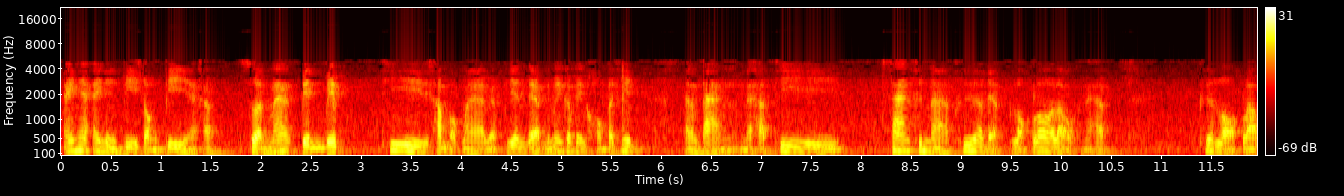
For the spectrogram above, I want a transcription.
ไอเนี้ยไอหนึ่งปีสองปีนะครับ ส่วนมากเป็นเว็บที่ทำออกมาแบบเรียนแบบหรือไม่ก็เป็นของประเทศต่างๆนะครับ ที่สร้างขึ้นมาเพื่อแบบหลอกล่อเรานะครับ เพื่อหลอกเรา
